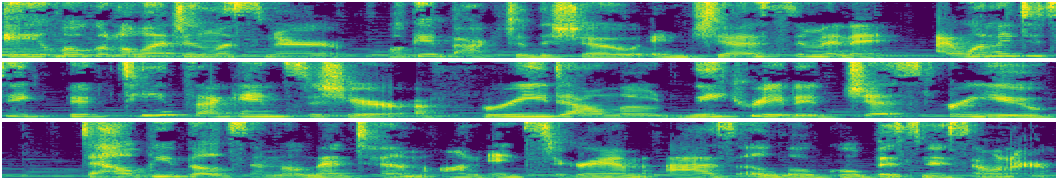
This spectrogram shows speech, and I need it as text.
Hey, Local to Legend listener, we'll get back to the show in just a minute. I wanted to take 15 seconds to share a free download we created just for you to help you build some momentum on Instagram as a local business owner.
